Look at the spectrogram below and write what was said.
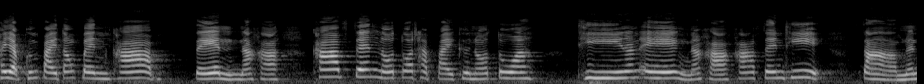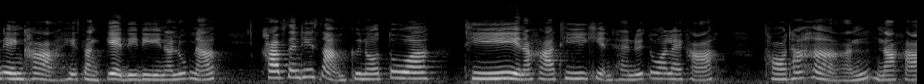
ขยับขึ้นไปต้องเป็นคาบเส้นนะคะ คาบเส้นโน้ตตัวถัดไปคือโน้ตตัว T นั่นเองนะคะ คาบเส้นที่ 3 นั่นเองค่ะให้สังเกตดีๆนะลูกนะ คาบเส้นที่ 3 คือโน้ตตัว T นะคะ T เขียนแทนด้วยตัวอะไรคะทอทหารนะคะ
